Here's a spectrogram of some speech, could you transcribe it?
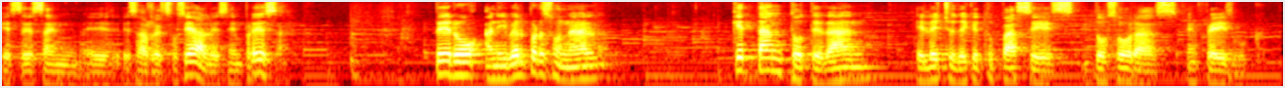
es esa, eh, esa red social, esa empresa. Pero a nivel personal, ¿qué tanto te dan el hecho de que tú pases dos horas en Facebook?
